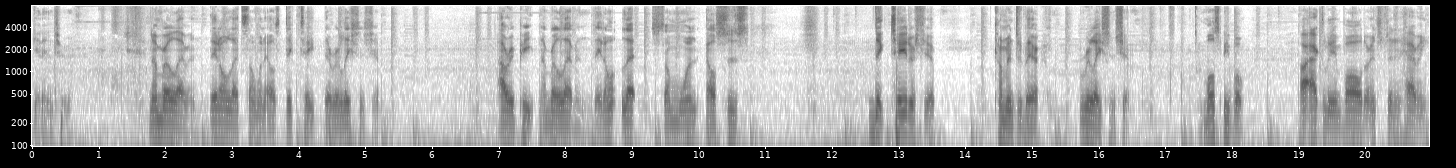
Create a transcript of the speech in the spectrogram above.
get into. Number 11, they don't let someone else dictate their relationship. I repeat, number 11, they don't let someone else's dictatorship come into their relationship. Most people are actively involved or interested in having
